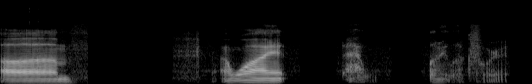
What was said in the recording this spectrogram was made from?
Um, I want. ah, Let me look for it.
